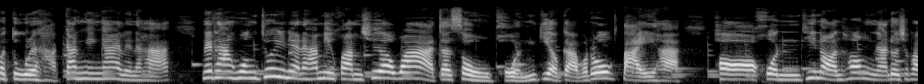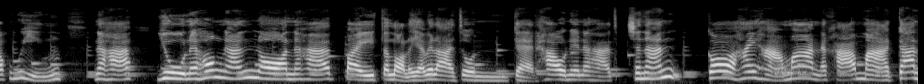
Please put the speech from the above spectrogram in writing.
ประตูเลยค่ะ กั้นง่าย ๆเลยนะคะ ในทางฮวงจุ้ยเนี่ยนะคะมีความเชื่อว่าจะส่งผลเกี่ยวกับโรคไตค่ะ พอคนที่นอนห้องนะโดยเฉพาะคุณผู้หญิงนะคะ อยู่ในห้องนั้นนอนนะคะ ไปตลอดระยะเวลาจนแก่เท่าเนี่ยนะคะ ฉะนั้น ก็ให้หาม่านนะคะ มากั้น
